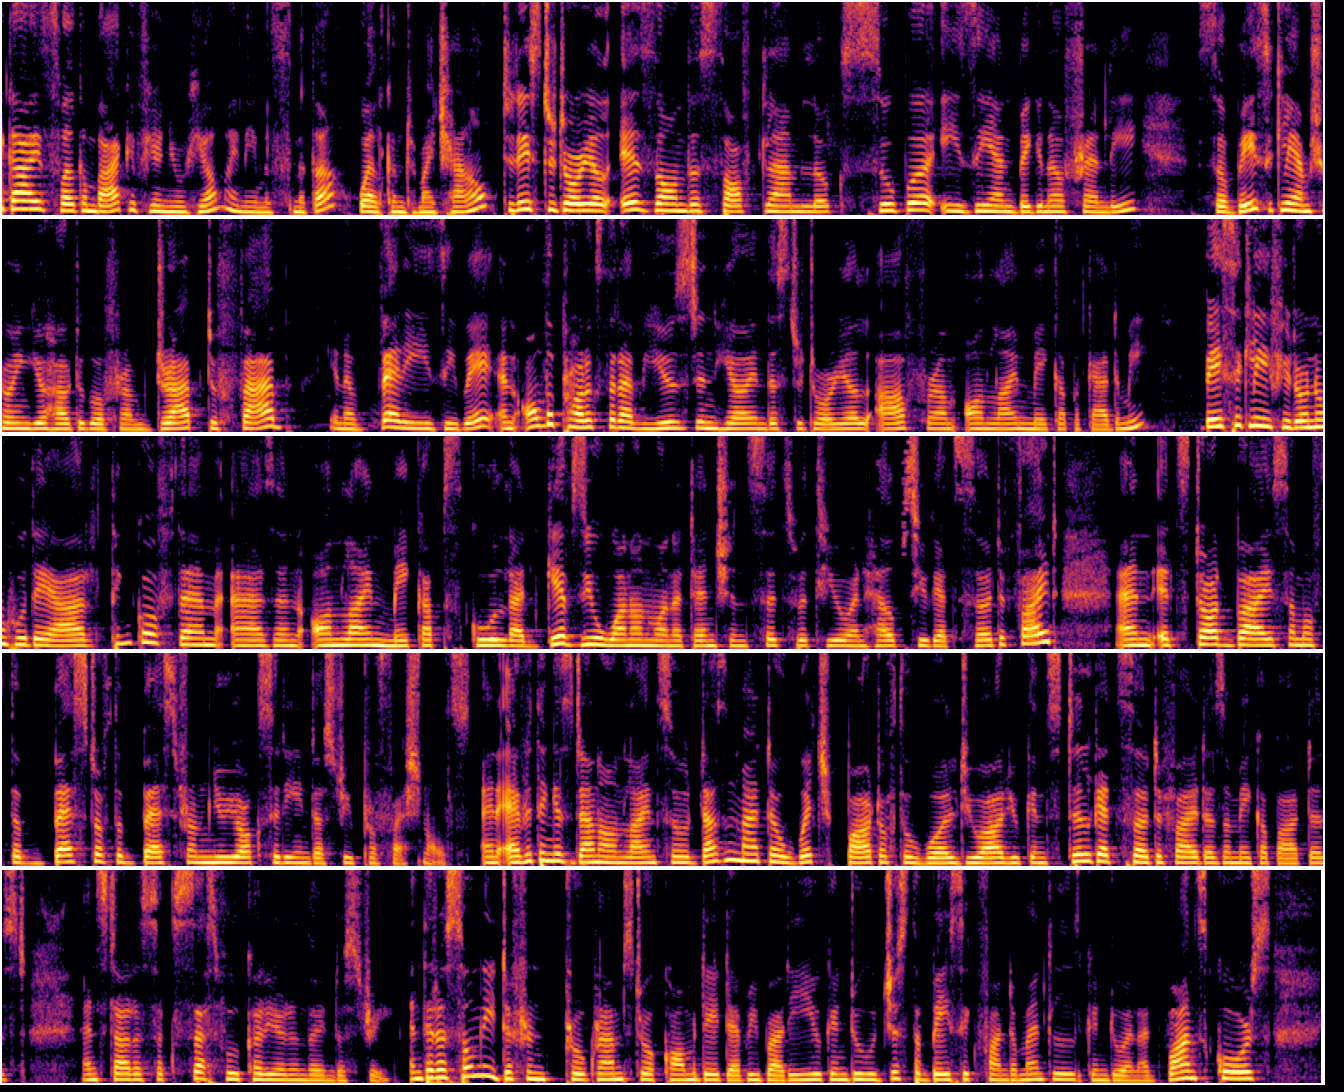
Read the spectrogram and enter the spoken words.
Hi guys, welcome back. If you're new here, my name is Smitha. Welcome to my channel. Today's tutorial is on the soft glam look, super easy and beginner friendly. So basically I'm showing you how to go from drab to fab in a very easy way and all the products that I've used in here in this tutorial are from Online Makeup Academy. Basically, if you don't know who they are, think of them as an online makeup school that gives you one on one attention, sits with you, and helps you get certified. And it's taught by some of the best of the best from New York City industry professionals. And everything is done online, so it doesn't matter which part of the world you are, you can still get certified as a makeup artist and start a successful career in the industry. And there are so many different programs to accommodate everybody. You can do just the basic fundamentals, you can do an advanced course,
